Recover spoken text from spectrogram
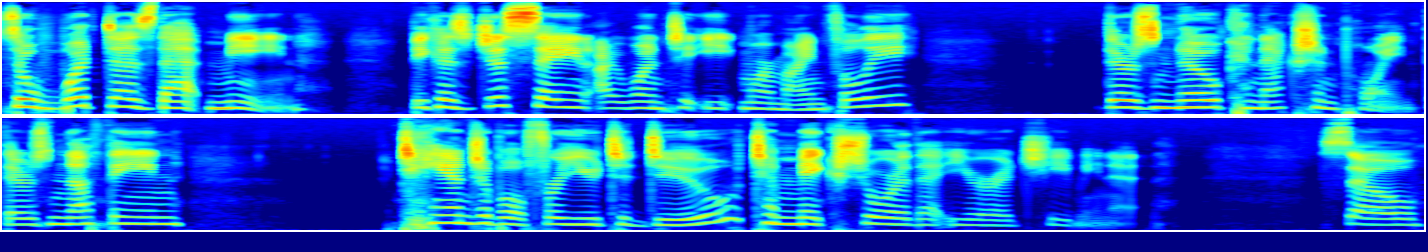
So what does that mean? Because just saying I want to eat more mindfully, there's no connection point. There's nothing tangible for you to do to make sure that you're achieving it. So,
